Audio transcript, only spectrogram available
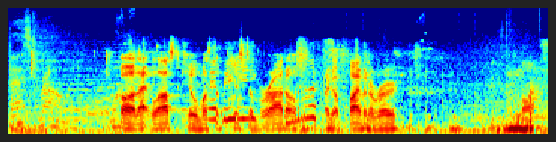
Best round. Oh, that last kill must have pissed him right off. I got five in a row. Nice.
